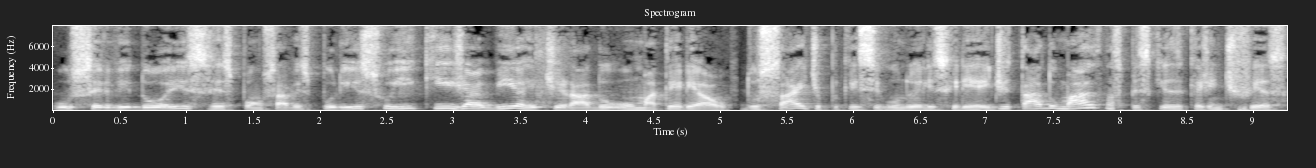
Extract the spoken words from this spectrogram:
os servidores responsáveis por isso e que já havia retirado o material do site, porque segundo eles seria editado, mas nas pesquisas que a gente fez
